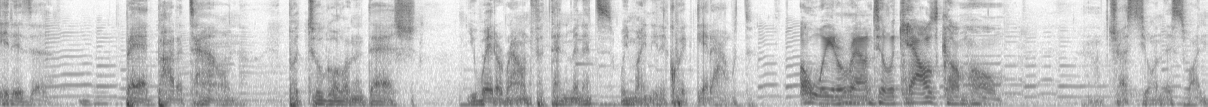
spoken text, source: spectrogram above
It is a bad part of town. Put two gold on the dash. You wait around for 10 minutes. We might need a quick get out. I'll wait around till the cows come home. I'll trust you on this one.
